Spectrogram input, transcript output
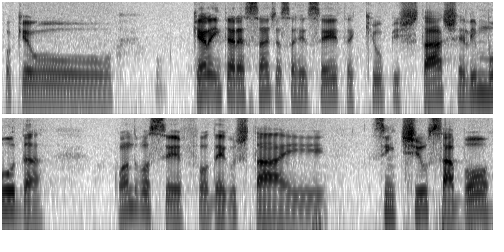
porque o que era interessante essa receita é que o pistache ele muda. Quando você for degustar e sentir o sabor,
